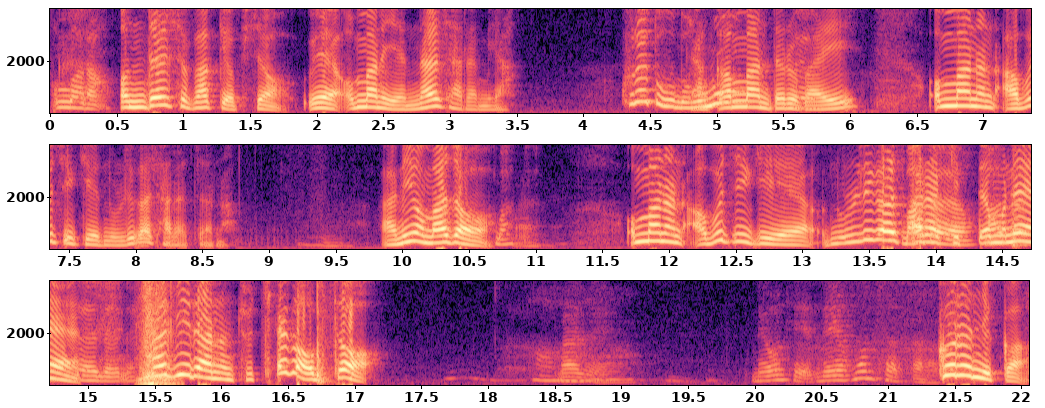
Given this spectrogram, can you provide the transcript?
엄마랑. 안될 수밖에 없어. 왜? 엄마는 옛날 사람이야. 그래도 너무. 잠깐만 들어봐. 네. 이 엄마는 아버지기에 눌리가 살았잖아. 아니요, 맞아. 맞아. 엄마는 아버지기에 눌리가 살았기 맞아요. 때문에 맞아요. 네네네. 자기라는 주체가 없어. 맞아요. 내 혼자 내 혼자 살아. 그러니까.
